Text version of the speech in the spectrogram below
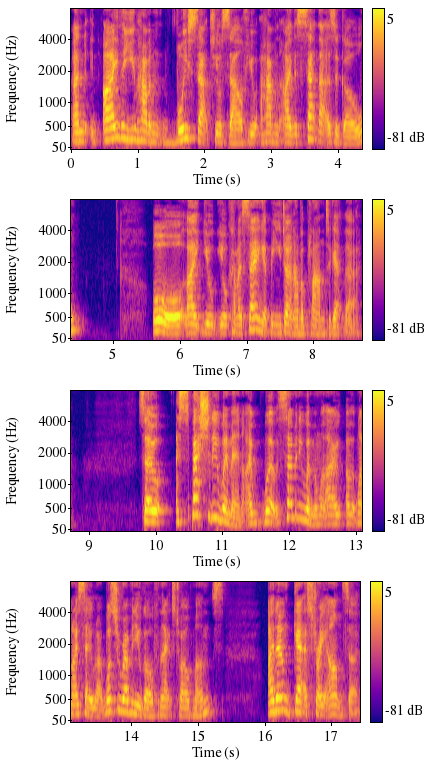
And either you haven't voiced that to yourself, you haven't either set that as a goal, or like you're, you're kind of saying it, but you don't have a plan to get there. So especially women, I work with so many women when I when I say like, what's your revenue goal for the next 12 months? I don't get a straight answer.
